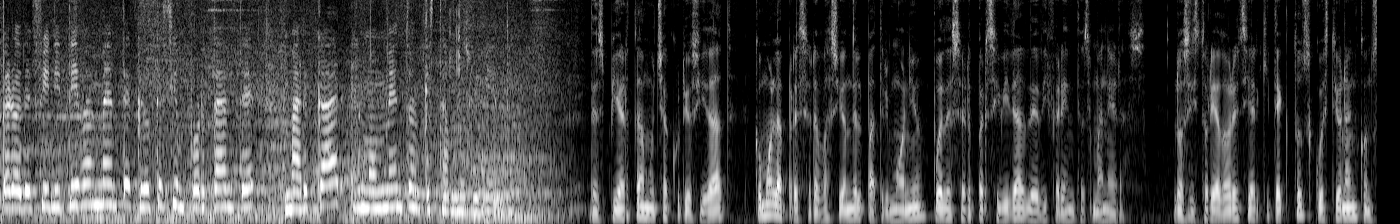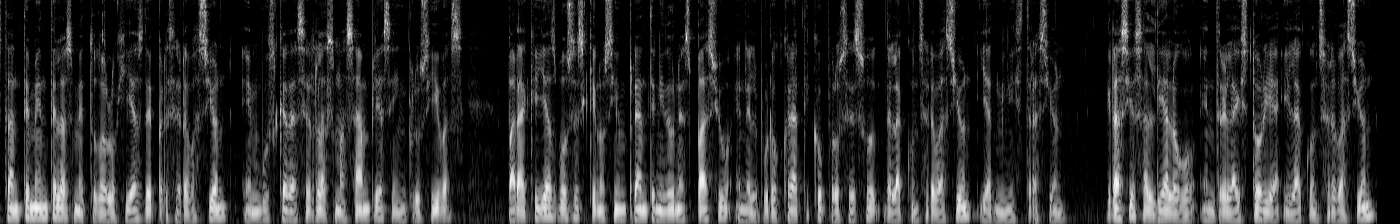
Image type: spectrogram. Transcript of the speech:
Pero definitivamente creo que es importante marcar el momento en que estamos viviendo. Despierta mucha curiosidad cómo la preservación del patrimonio puede ser percibida de diferentes maneras. Los historiadores y arquitectos cuestionan constantemente las metodologías de preservación en busca de hacerlas más amplias e inclusivas para aquellas voces que no siempre han tenido un espacio en el burocrático proceso de la conservación y administración. Gracias al diálogo entre la historia y la conservación,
